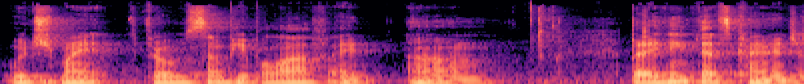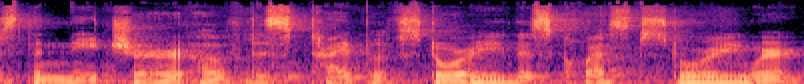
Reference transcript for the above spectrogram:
which might throw some people off. I, um, but I think that's kind of just the nature of this type of story, this quest story, where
